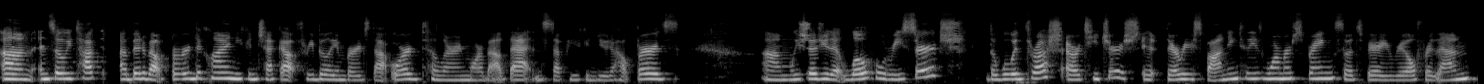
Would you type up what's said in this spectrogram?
Um, and so we talked a bit about bird decline. You can check out 3billionbirds.org to learn more about that and stuff you can do to help birds. Um, we showed you that local research, the wood thrush, our teachers, they're responding to these warmer springs, so it's very real for them.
